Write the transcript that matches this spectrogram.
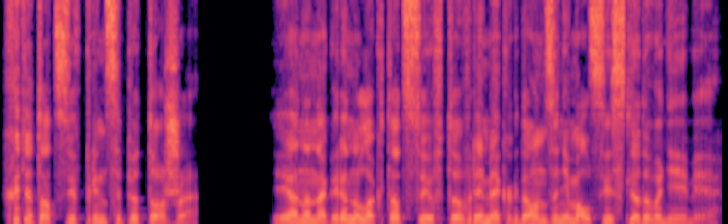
хотя Тацию в принципе тоже. И она нагрянула к Тацию в то время, когда он занимался исследованиями.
